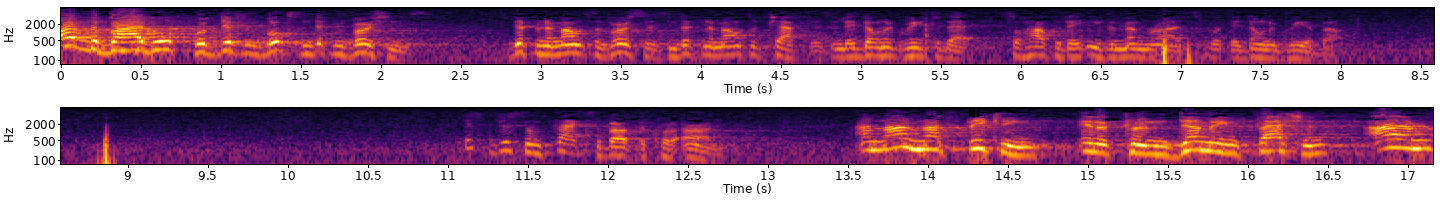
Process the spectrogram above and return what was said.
of the Bible with different books and different versions. Different amounts of verses and different amounts of chapters and they don't agree to that. So how could they even memorize what they don't agree about? It's just some facts about the Quran. And I'm not speaking in a condemning fashion. I'm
